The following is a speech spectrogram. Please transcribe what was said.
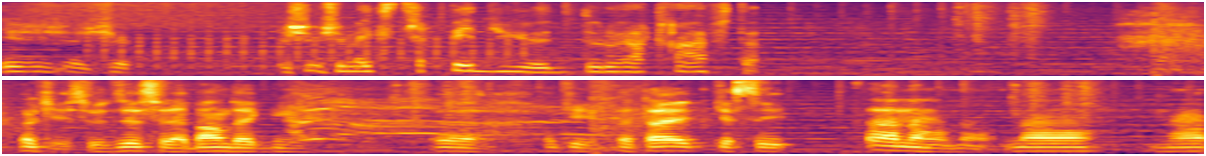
Je, je, je, je m'extirpais du, de l'Overcraft. Ok, ça veut dire c'est la bande à... Ah, ok, peut-être que c'est... Ah non, non, non, non.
